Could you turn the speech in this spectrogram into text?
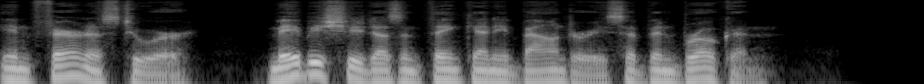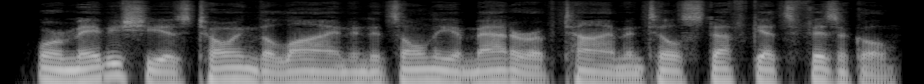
In fairness to her, maybe she doesn't think any boundaries have been broken. Or maybe she is toeing the line and it's only a matter of time until stuff gets physical.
